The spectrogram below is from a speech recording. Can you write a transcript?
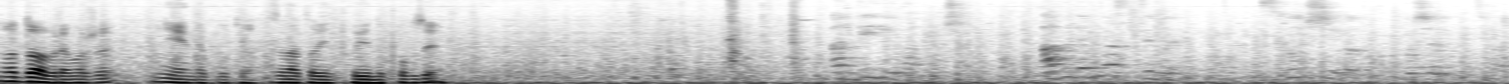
Ну добре, може. Ні, не буду. Занадто він повинен повзе. Андрій Іванович, а ви давно з цими з глушилок почали працювати?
